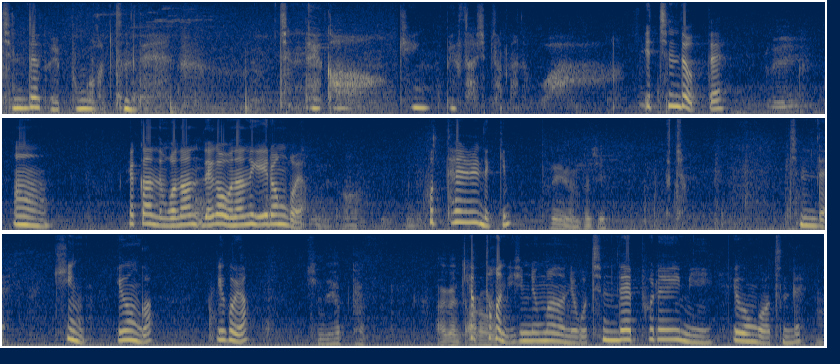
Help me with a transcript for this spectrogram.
침대도 예쁜 것 같은데. 침대가 킹 143만원. 와. 이 침대 어때? 그래. 응. 약간 원한, 내가 원하는 게 이런 거야. 아, 근데 호텔 느낌? 프레임이 뭐지? 그쵸. 침대. 킹. 이건가? 이거야? 침대 협탁. 아, 이건 따로. 협탁은 26만 원이고 침대 프레임이 이건 것 같은데. 응.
